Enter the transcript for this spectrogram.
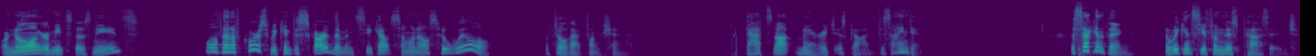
or no longer meets those needs, well, then of course we can discard them and seek out someone else who will fulfill that function. But that's not marriage as God designed it. The second thing that we can see from this passage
